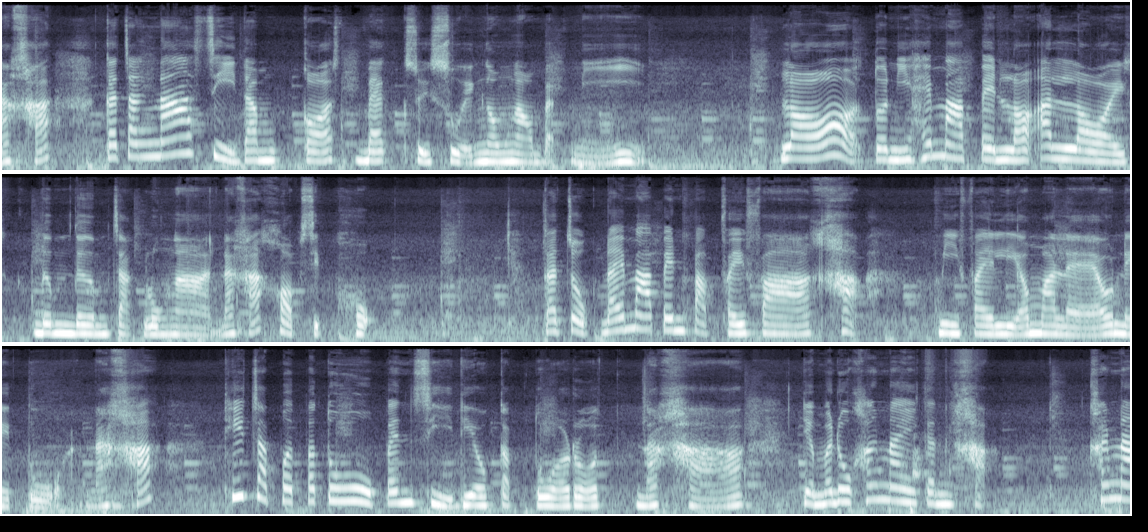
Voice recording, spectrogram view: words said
นะคะ กระจังหน้าสีดำกอสแบ็กสวยๆ เงาๆ แบบนี้ล้อตัวนี้ให้มาเป็นล้ออัลลอยเดิมๆ จากโรงงานนะคะ ขอบ 16 กระจกได้มาเป็นปรับไฟฟ้าค่ะ มีไฟเลี้ยวมาแล้วในตัวนะคะ ที่จะเปิดประตูเป็นสีเดียวกับตัวรถนะคะ เดี๋ยวมาดูข้างในกันค่ะ ข้างใน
